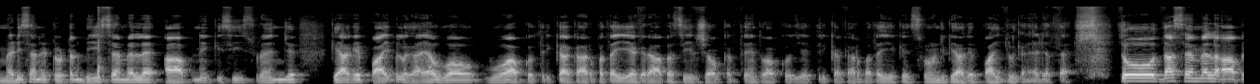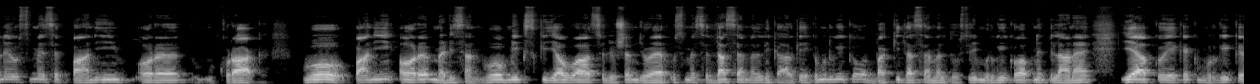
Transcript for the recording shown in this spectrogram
मेडिसन है, टोटल बीस एम है। आपने किसी सुरंज के आगे पाइप लगाया हुआ हो, वो आपको तरीकाकार पता ही है अगर आप असील शौक करते हैं तो आपको ये तरीकाकार पता ही है कि सुरंज के आगे पाइप लगाया जाता है। तो दस एम आपने उसमें से पानी और खुराक वो पानी और मेडिसन, वो मिक्स किया हुआ सोल्यूशन जो है, उसमें से 10 एम निकाल के एक मुर्गी को और बाकी 10 एम दूसरी मुर्गी को आपने पिलाना है। ये आपको एक एक मुर्गी के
